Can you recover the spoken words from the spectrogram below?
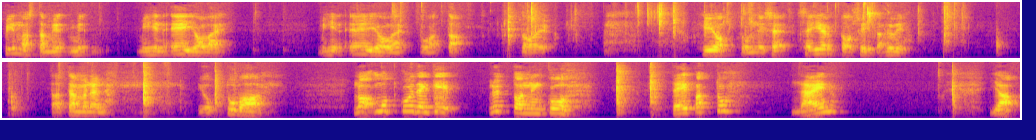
pinnasta, mi, mi, mihin ei ole, mihin ei ole tuota, toi hiottu, niin se, se irtoaa siitä hyvin. On tämmönen juttu vaan. No, mut kuitenkin nyt on niinku teipattu, näin. Ja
